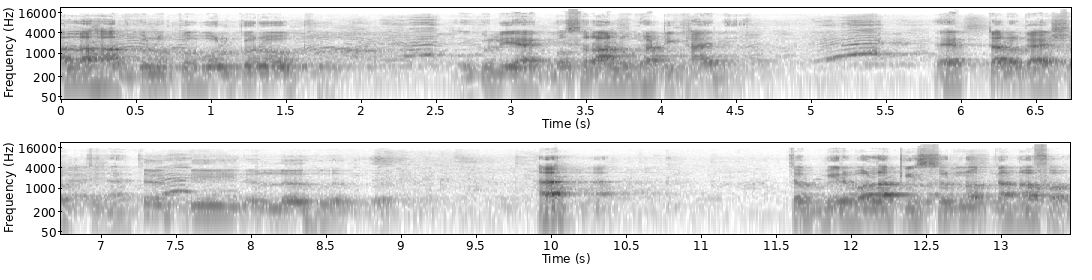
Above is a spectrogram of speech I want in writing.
আল্লাহ হাতগুলো কবুল করুক। এগুলি এক বছর আলু ঘাটি খায়নি। একটারও গায়ে শক্তি নাই। তকবীর আল্লাহু আকবার। হ্যাঁ? তকবীর বলা কি সুন্নত না নফল?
